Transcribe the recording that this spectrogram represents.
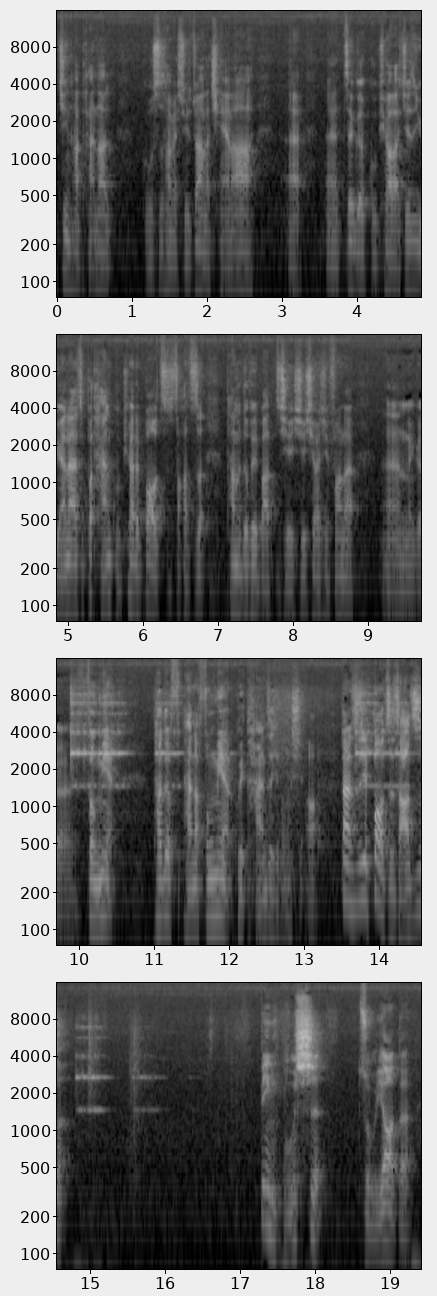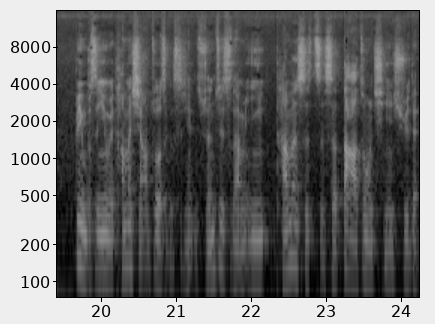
经常谈到股市上面谁赚了钱啦，呃，呃，这个股票啊，就是原来是不谈股票的报纸杂志，他们都会把这些消息放到嗯那个封面，他都谈到封面会谈这些东西啊，但是这些报纸杂志并不是主要的。并不是因为他们想做这个事情，纯粹是他们因他们是只是大众情绪的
